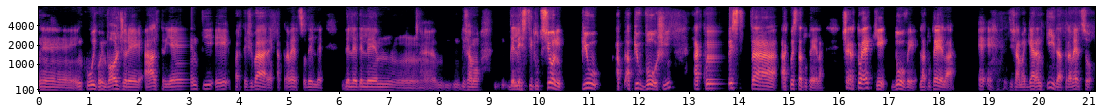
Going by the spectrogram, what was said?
Eh, in cui coinvolgere altri enti e partecipare attraverso delle, delle, delle, mh, mm, eh, diciamo, delle istituzioni più, a, a, più voci a questa, a questa tutela. Certo è che dove la tutela è, è, diciamo, è garantita attraverso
